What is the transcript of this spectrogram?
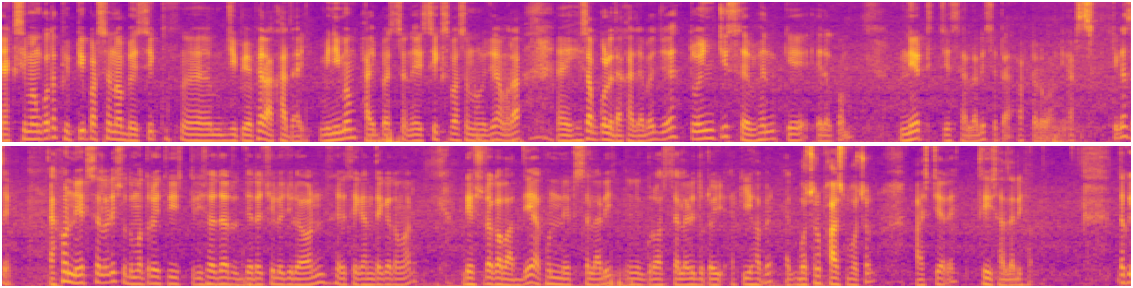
ম্যাক্সিমাম কত ফিফটি পার্সেন্ট অফ বেসিক জিপিএফে রাখা যায়। মিনিমাম ফাইভ পার্সেন্ট এই সিক্স পার্সেন্ট অনুযায়ী আমরা হিসাব করলে দেখা যাবে যে টোয়েন্টি সেভেন কে এরকম নেট যে স্যালারি সেটা আফটার ওয়ান ইয়ার্স ঠিক আছে? এখন নেট স্যালারি শুধুমাত্র এই ত্রিশ, তিরিশ হাজার যেটা ছিল জিরো ওয়ান সেখান থেকে তোমার দেড়শো টাকা বাদ দিয়ে এখন নেট স্যালারি গ্রস স্যালারি দুটোই একই হবে, এক বছর ফার্স্ট বছর ফার্স্ট ইয়ারে ত্রিশ হাজারই হবে। দেখো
